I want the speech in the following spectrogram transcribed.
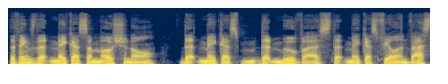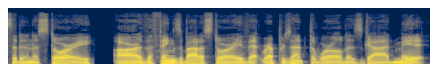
The things that make us emotional, that make us, that move us, that make us feel invested in a story are the things about a story that represent the world as God made it.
